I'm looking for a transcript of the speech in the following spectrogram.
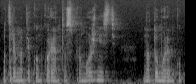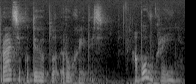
отримати конкурентоспроможність на тому ринку праці, куди ви рухаєтесь, або в Україні.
